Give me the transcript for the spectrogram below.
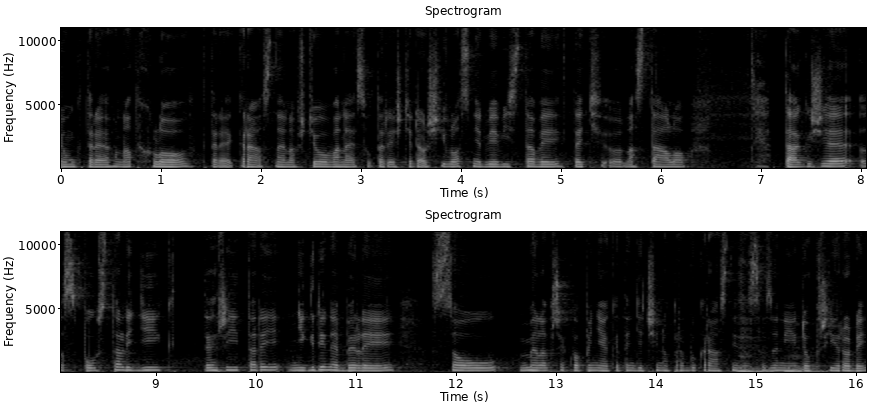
hodinárium, které ho nadchlo, které je krásné, navštěvované, jsou tady ještě další vlastně dvě výstavy, teď uh, nastálo. Takže spousta lidí, kteří tady nikdy nebyli, jsou milé překvapení, jak je ten děčín opravdu krásný, hmm, zasazený mm, do přírody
